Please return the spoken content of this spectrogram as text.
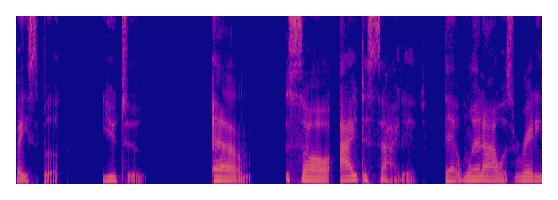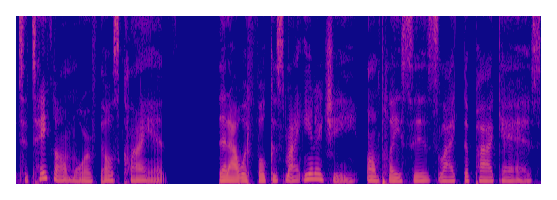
Facebook, YouTube. Um, so I decided that when I was ready to take on more of those clients, that I would focus my energy on places like the podcast,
